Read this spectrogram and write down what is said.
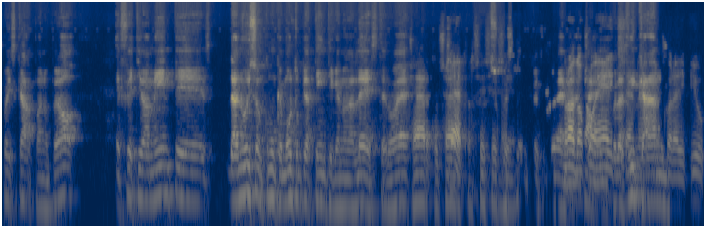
poi scappano, però effettivamente da noi sono comunque molto più attenti che non all'estero. Eh. Certo, certo, certo. Sì, sì, sì. Però dopo no, Eriksen ancora di più.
